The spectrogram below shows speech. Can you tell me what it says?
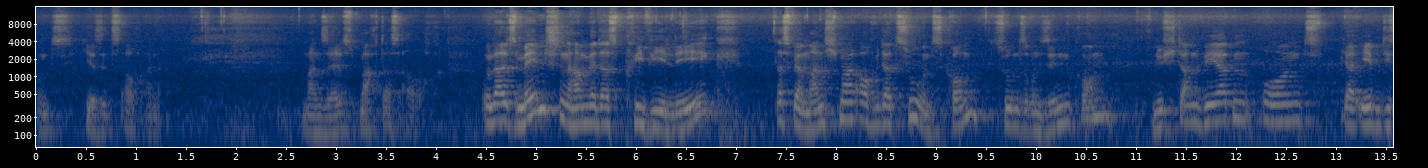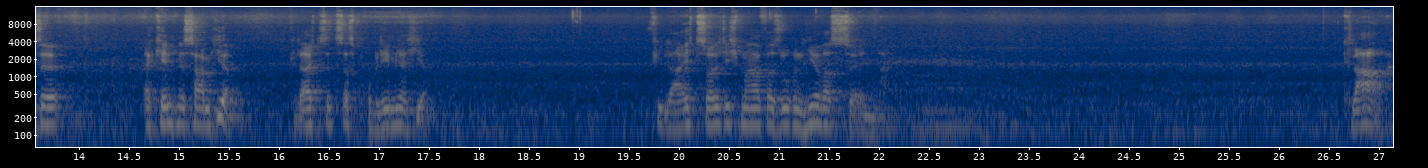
und hier sitzt auch einer. Man selbst macht das auch. Und als Menschen haben wir das Privileg, dass wir manchmal auch wieder zu uns kommen, zu unseren Sinnen kommen nüchtern werden und ja eben diese Erkenntnis haben, hier, vielleicht sitzt das Problem ja hier. Vielleicht sollte ich mal versuchen, hier was zu ändern. Klar,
